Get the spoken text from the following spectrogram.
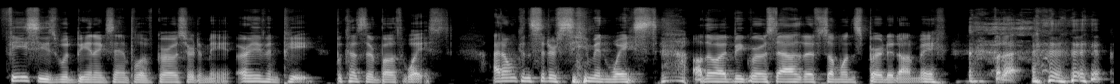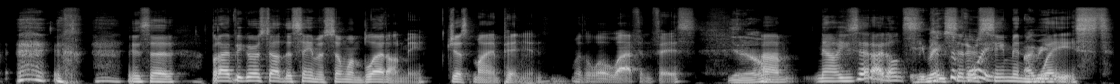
Feces would be an example of grosser to me, or even pee, because they're both waste." I don't consider semen waste, although I'd be grossed out if someone spurted on me. But I, he said, but I'd be grossed out the same if someone bled on me. Just my opinion, with a little laughing face. You know, Um, now he said I don't He consider semen I mean- waste.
